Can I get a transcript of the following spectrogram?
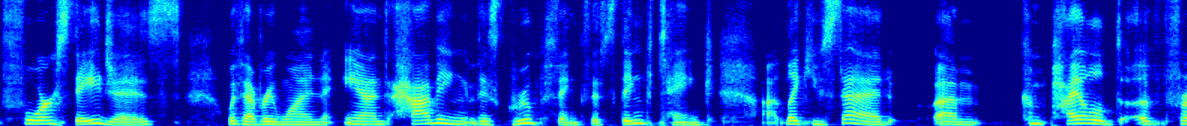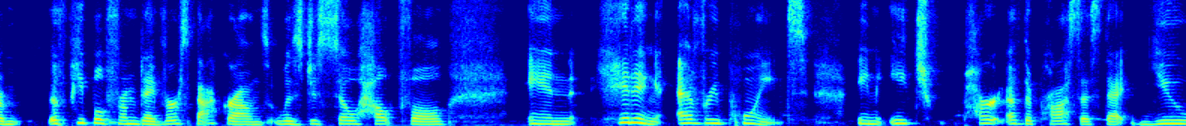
four stages with everyone and having this group think this think tank uh, like you said um, compiled of, from of people from diverse backgrounds was just so helpful in hitting every point in each part of the process that you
